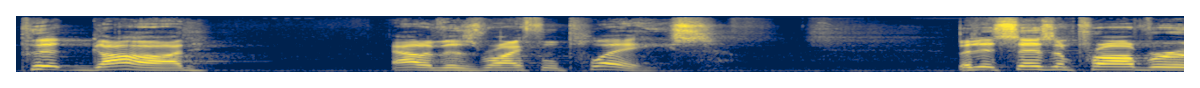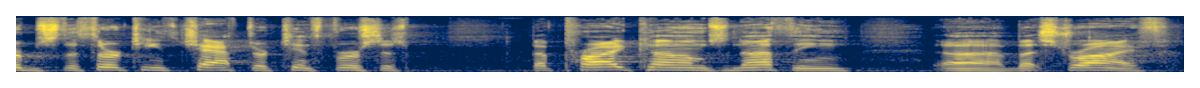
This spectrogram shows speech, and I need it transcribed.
put God out of his rightful place? But it says in Proverbs, the 13th chapter, 10th verses, but pride comes nothing uh, but strife.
